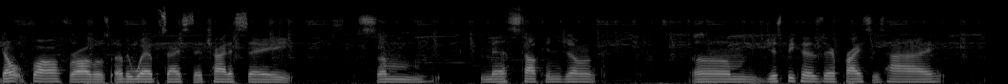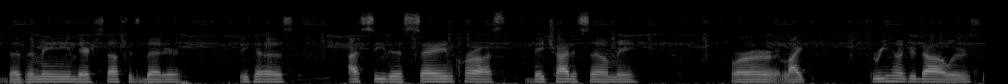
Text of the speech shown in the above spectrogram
don't fall for all those other websites that try to say some mess talking junk. Um, just because their price is high doesn't mean their stuff is better. Because I see this same cross they try to sell me for like three hundred dollars,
